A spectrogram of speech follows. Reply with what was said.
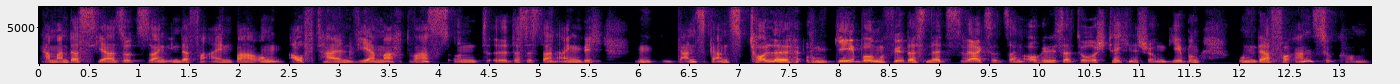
kann man das ja sozusagen in der Vereinbarung aufteilen, wer macht was. Und äh, das ist dann eigentlich eine ganz, ganz tolle Umgebung für das Netzwerk, sozusagen organisatorisch-technische Umgebung, um da voranzukommen.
